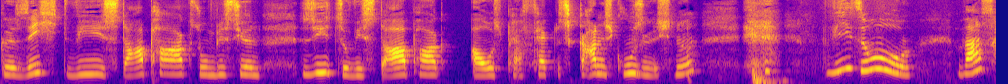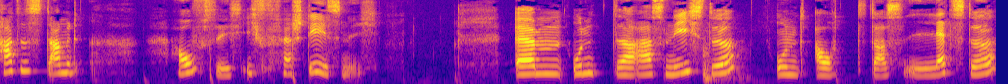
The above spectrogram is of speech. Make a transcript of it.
Gesicht wie Star Park, so ein bisschen sieht so wie Star Park aus. Perfekt, ist gar nicht gruselig, ne? Wieso? Was hat es damit auf sich? Ich verstehe es nicht. Ähm, und das nächste und auch das letzte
